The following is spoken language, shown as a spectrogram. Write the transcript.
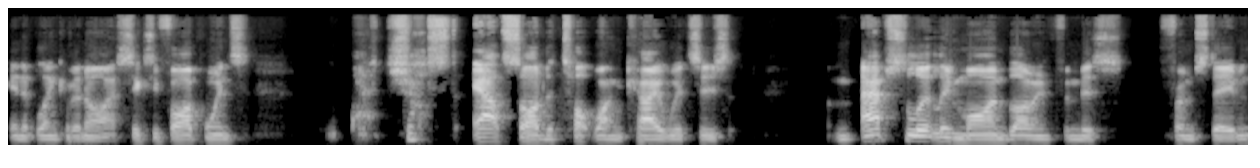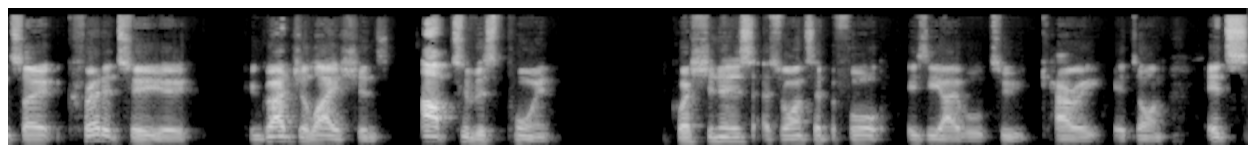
in a blink of an eye. 65 points, just outside the top 1K, which is absolutely mind blowing from this from Stephen. So credit to you. Congratulations up to this point. The question is, as Ryan said before, is he able to carry it on? It's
